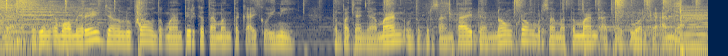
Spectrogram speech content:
Nah, jadi yang kamu Omere, jangan lupa untuk mampir ke Taman Tekaiku ini. Tempatnya nyaman untuk bersantai dan nongkrong bersama teman atau keluarga Anda.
